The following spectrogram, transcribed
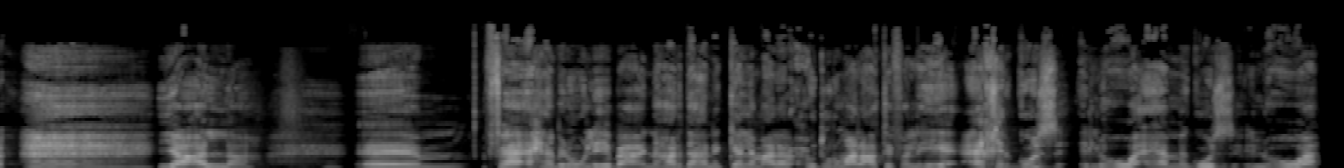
يا الله. فإحنا بنقول إيه بقى؟ النهارده هنتكلم على الحضور مع العاطفة اللي هي آخر جزء اللي هو أهم جزء اللي هو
